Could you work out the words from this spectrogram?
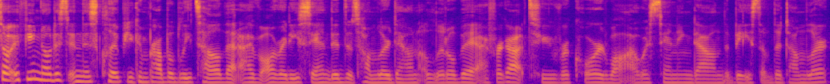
So if you noticed in this clip, you can probably tell that I've already sanded the tumbler down a little bit. I forgot to record while I was sanding down the base of the tumbler.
